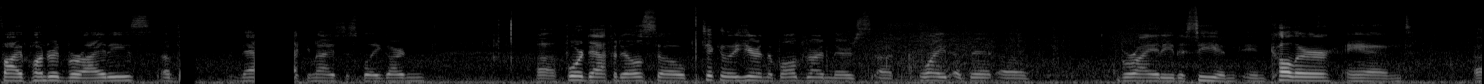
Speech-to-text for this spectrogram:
500 varieties of now recognized display garden uh, for daffodils. So particularly here in the bulb garden, there's uh, quite a bit of variety to see in, in color and um,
